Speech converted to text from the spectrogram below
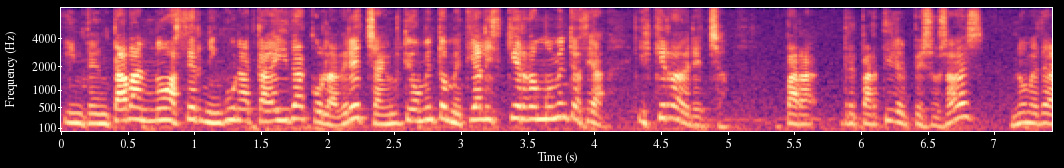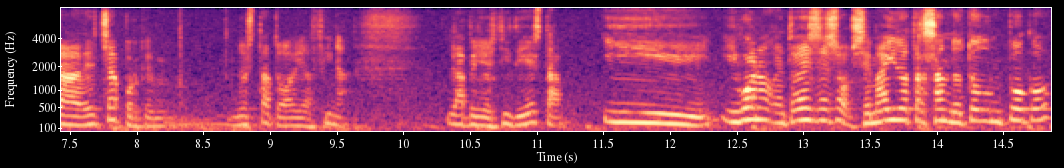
intentaba no hacer ninguna caída con la derecha. En el último momento metía a la izquierda un momento hacía izquierda-derecha, para repartir el peso, ¿sabes? No meter a la derecha porque no está todavía fina la periostiti esta. Y, y bueno, entonces eso, se me ha ido atrasando todo un poco,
